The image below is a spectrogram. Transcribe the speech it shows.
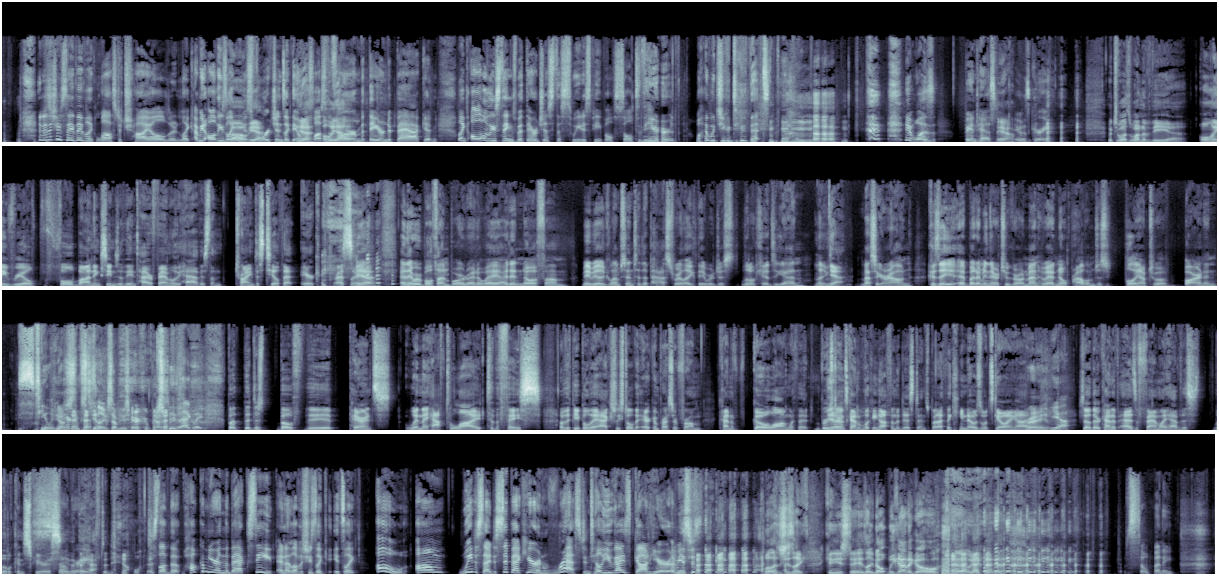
And didn't she say they like lost a child or like I mean all these like Oh, yeah. misfortunes like they Yeah. almost lost Oh, the yeah. farm but they earned it back and like all of these things but they're just the sweetest people salt of the earth. Why would you do that to them? it was fantastic. Yeah. It was great. which was one of the uh, only real full bonding scenes of the entire family we have is them trying to steal that air compressor. yeah. And they were both on board right away. I didn't know if um maybe a glimpse into the past where like they were just little kids again, like Yeah. messing around. Cuz they uh, but I mean they were two grown men who had no problem just pulling up to a barn and Stealing you know air compressor. stealing somebody's air compressor. exactly. But that just both the parents, when they have to lie to the face of the people they actually stole the air compressor from, kind of go along with it. Bruce Yeah. Dern's kind of looking off in the distance, but I think he knows what's going on. right. Yeah. So they're kind of, as a family, have this little conspiracy So that they have to deal with. Just love the how come you're in the back seat? And I love it. She's like, it's like, oh, um, we decided to sit back here and rest until you guys got here. I mean, it's just like, Well, she's like, "Can you stay?" He's like, "Nope, we got to go." so funny.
